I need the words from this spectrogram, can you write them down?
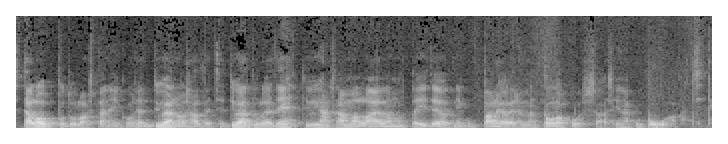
sitä lopputulosta niin kuin sen työn osalta. Että se työ tulee tehtyä ihan samalla lailla, mutta itse olet niin kuin paljon enemmän tolkuissaan siinä, kun puuhaat sitä.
